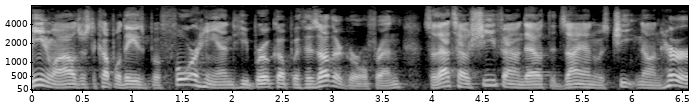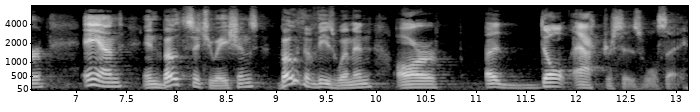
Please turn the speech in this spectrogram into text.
Meanwhile, just a couple days beforehand, he broke up with his other girlfriend, so that's how she found out that Zion was cheating on her and in both situations, both of these women are adult actresses, we'll say.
